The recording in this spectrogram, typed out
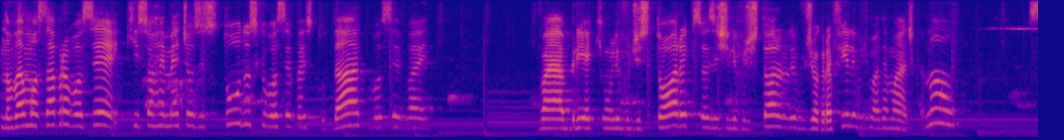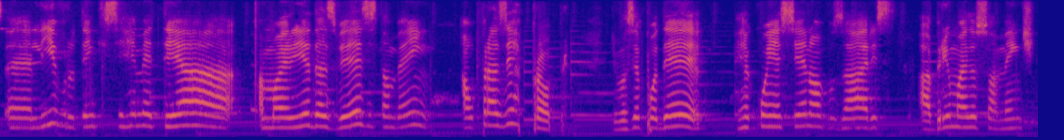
não vai mostrar para você que só remete aos estudos que você vai estudar, que você vai vai abrir aqui um livro de história, que só existe livro de história, livro de geografia, livro de matemática. Não. É, livro tem que se remeter a, a maioria das vezes também ao prazer próprio, de você poder reconhecer novos ares, abrir mais a sua mente,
